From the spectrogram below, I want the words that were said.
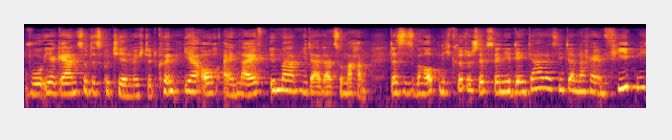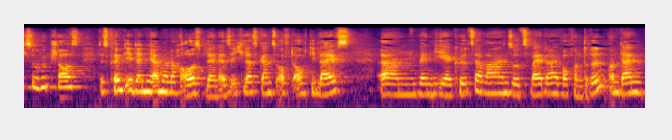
wo ihr gern zu diskutieren möchtet, könnt ihr auch ein Live immer wieder dazu machen. Das ist überhaupt nicht kritisch, selbst wenn ihr denkt, ja, das sieht dann nachher im Feed nicht so hübsch aus, das könnt ihr dann ja immer noch ausblenden. Also ich lasse ganz oft auch die Lives, ähm, wenn die eher kürzer waren, so zwei, drei Wochen drin und dann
